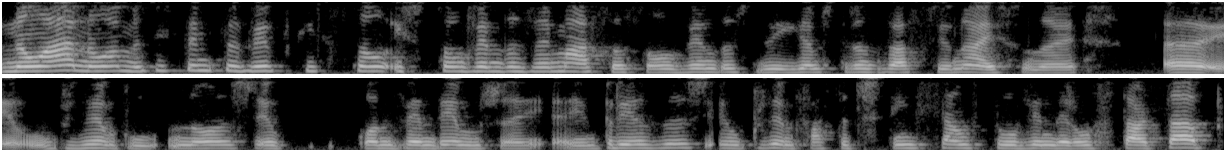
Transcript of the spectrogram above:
Não há, não há, mas isso tem muito a ver porque isso são, isto são vendas em massa, são vendas, digamos, transacionais, não é? Uh, eu, por exemplo, nós, eu, quando vendemos a, a, empresas, eu, por exemplo, faço a distinção se estou a vender um startup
